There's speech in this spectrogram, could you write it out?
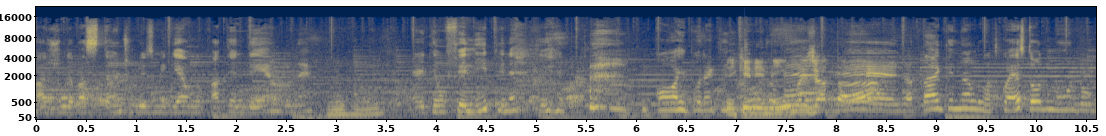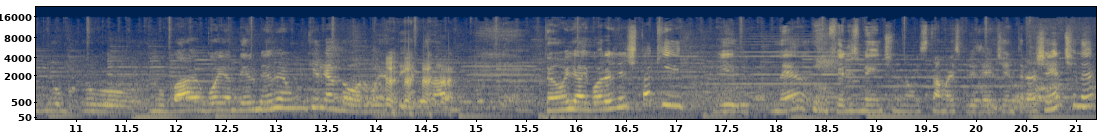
ajuda bastante, o Luiz Miguel atendendo, né? uhum. Aí tem o Felipe, né? Que corre por aqui. Pequenininho, tudo, né? mas já tá- É, já tá aqui na luta. Conhece todo mundo no, no, no bar. O boiadeiro mesmo é um que ele adora, o boiadeiro, sabe? Então, e agora a gente tá aqui. E ele, né, infelizmente não está mais presente entre a gente, né?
